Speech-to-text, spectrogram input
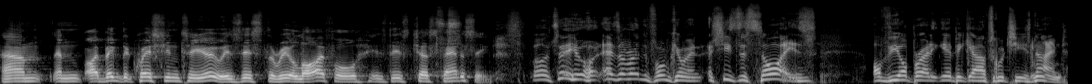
Um, and I beg the question to you: Is this the real life, or is this just fantasy? Well, I'll tell you what, as I wrote the form comment, she's the size of the operatic epic after which she is named,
